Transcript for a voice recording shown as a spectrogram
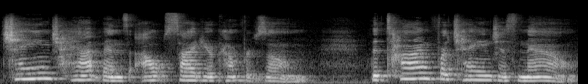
Change happens outside your comfort zone. The time for change is now.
